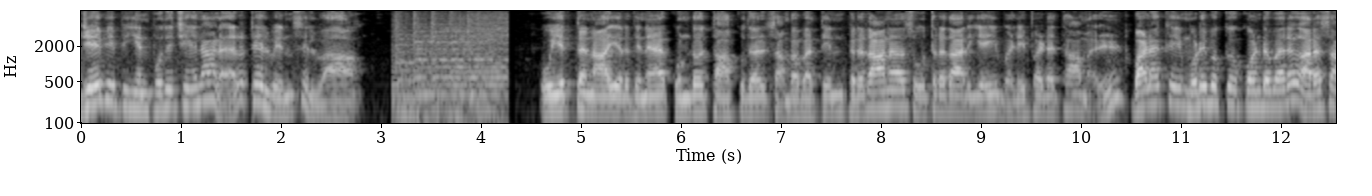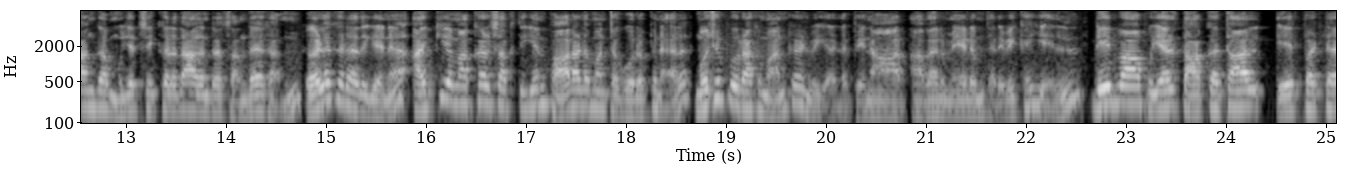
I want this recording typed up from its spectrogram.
ஜேபிபியின் பொதுச் செயலாளர் டெல்வி. எல்வின் சில்வா உயிர்த்த ஞாயிறு தின குண்டு தாக்குதல் சம்பவத்தின் பிரதான சூத்திரதாரியை வெளிப்படுத்தாமல் வழக்கை முடிவுக்கு கொண்டுவர அரசாங்கம் முயற்சிக்கிறதா என்ற சந்தேகம் எழுகிறது என ஐக்கிய மக்கள் சக்தியின் பாராளுமன்ற உறுப்பினர் முஜிபுர் ரஹ்மான் கேள்வி எழுப்பினார். அவர் மேலும் தெரிவிக்கையில் டீர்வா புயல் தாக்கத்தால் ஏற்பட்ட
